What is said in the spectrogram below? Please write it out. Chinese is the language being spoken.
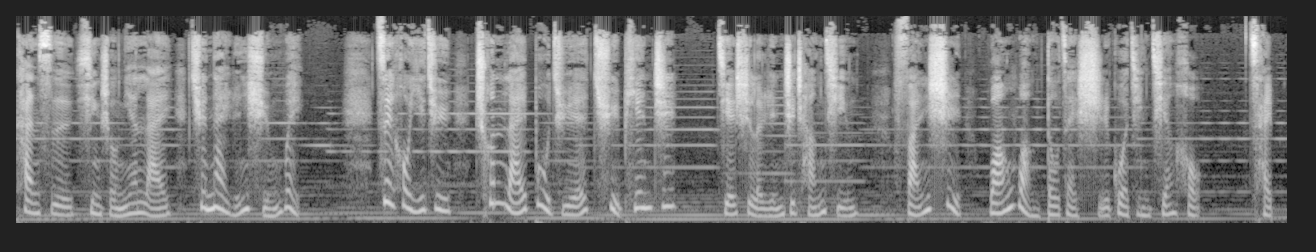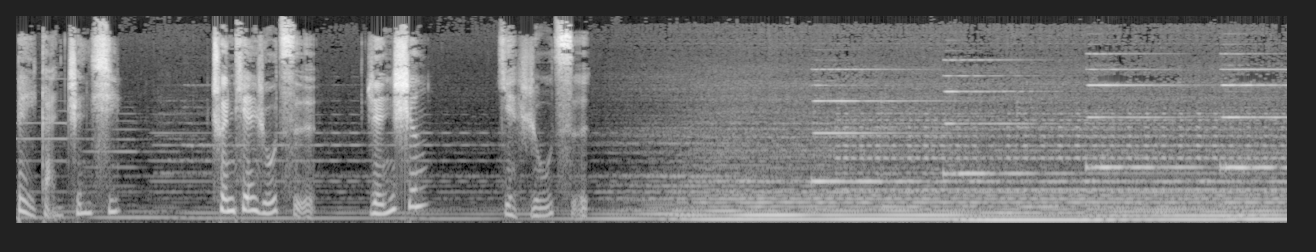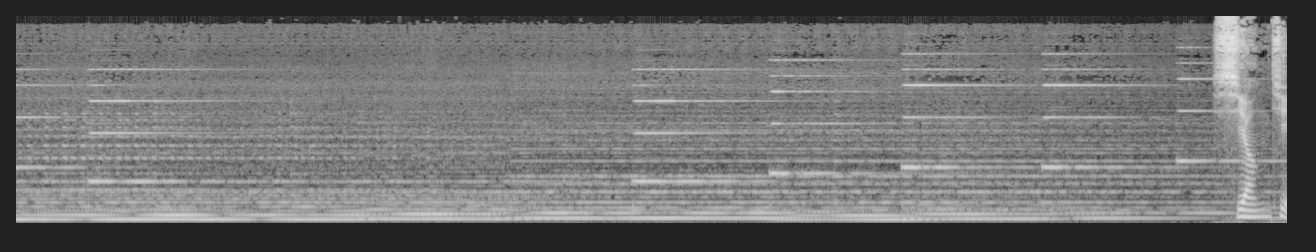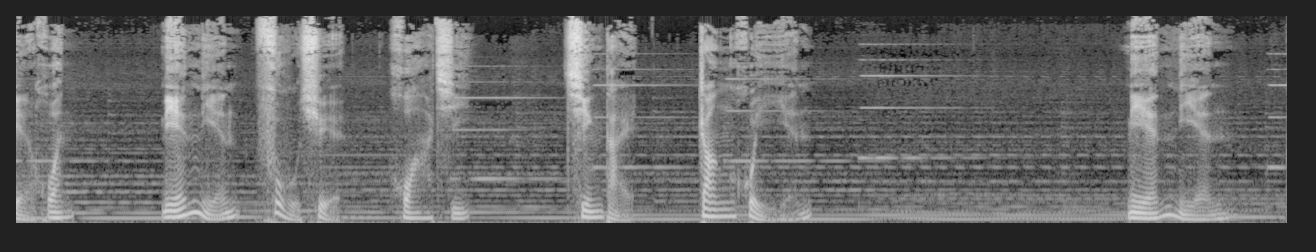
看似信手拈来，却耐人寻味。最后一句“春来不觉去偏知”，揭示了人之常情：凡事往往都在时过境迁后，才倍感珍惜。春天如此，人生也如此。相见欢，年年复却花期。清代，张惠言。年年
